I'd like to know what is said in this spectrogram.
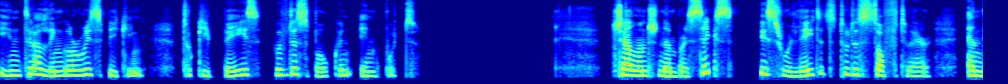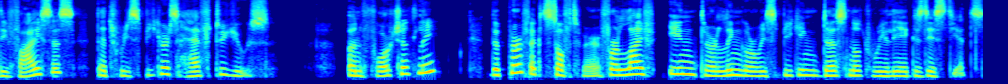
intralingual respeaking to keep pace with the spoken input. Challenge number six is related to the software and devices that respeakers have to use. Unfortunately, the perfect software for live interlingual respeaking does not really exist yet,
